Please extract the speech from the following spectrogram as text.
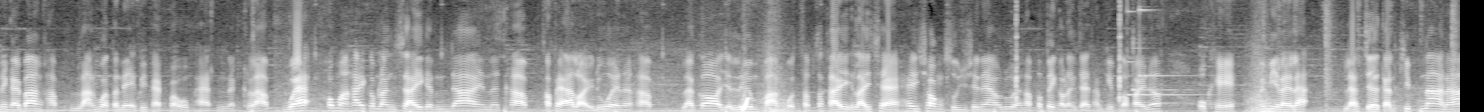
เป็นยังไงบ้างครับ ร้านวัตเนะพี่แพท power pad นะครับ แวะเข้ามาให้กำลังใจกันได้นะครับ กาแฟอร่อยด้วยนะครับ แล้วก็อย่าลืมฝากกด subscribe ไลค์แชร์ให้ช่องซูชิชาแนลด้วยครับเพื่อเป็นกำลังใจทำคลิปต่อไปเนอะโอเค ไม่มีอะไรแล้วแล้วเจอกันคลิปหน้านะ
